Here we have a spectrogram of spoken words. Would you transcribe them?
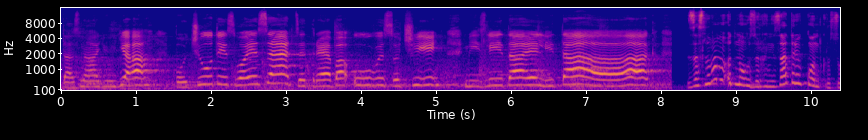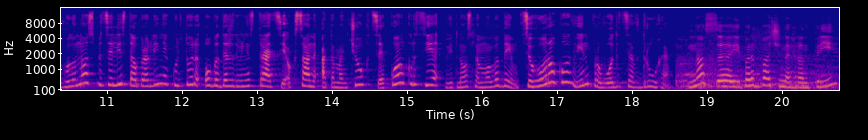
Та знаю я, почути своє серце треба у височинь. Мій злітає літак. За словами одного з організаторів конкурсу, головного спеціаліста управління культури облдержадміністрації Оксани Атаманчук, цей конкурс є відносно молодим. Цього року він проводиться вдруге. У нас е, передбачене гран-прі.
